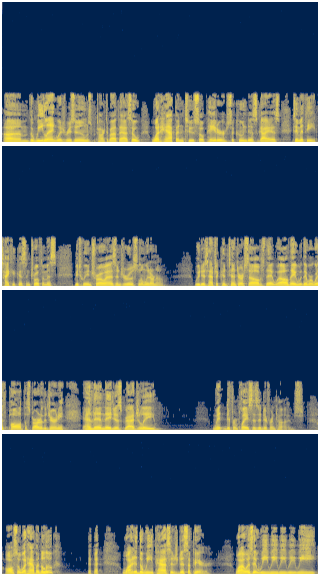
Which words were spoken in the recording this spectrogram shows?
um, the we language resumes. We talked about that. So what happened to Sopater, Secundus, Gaius, Timothy, Tychicus, and Trophimus between Troas and Jerusalem? We don't know. We just have to content ourselves that well they they were with Paul at the start of the journey, and then they just gradually went different places at different times. Also, what happened to Luke? Why did the we passage disappear? Why was it we, we, we, we, we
